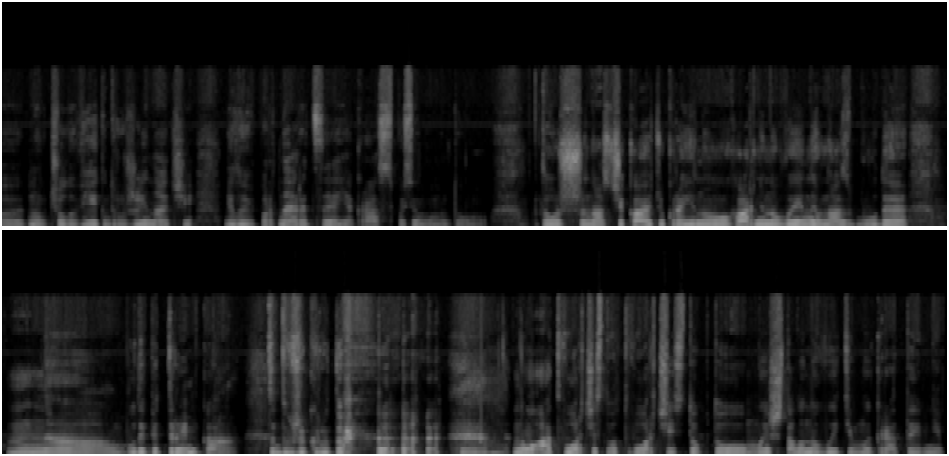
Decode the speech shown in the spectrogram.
е, ну, чоловік, дружина чи ділові партнери це якраз по сьомому дому. Тож нас чекають Україну гарні новини. У нас буде, буде підтримка. Це дуже круто. Ну, а творчество, творчість. Тобто ми ж талановиті, ми креативні.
